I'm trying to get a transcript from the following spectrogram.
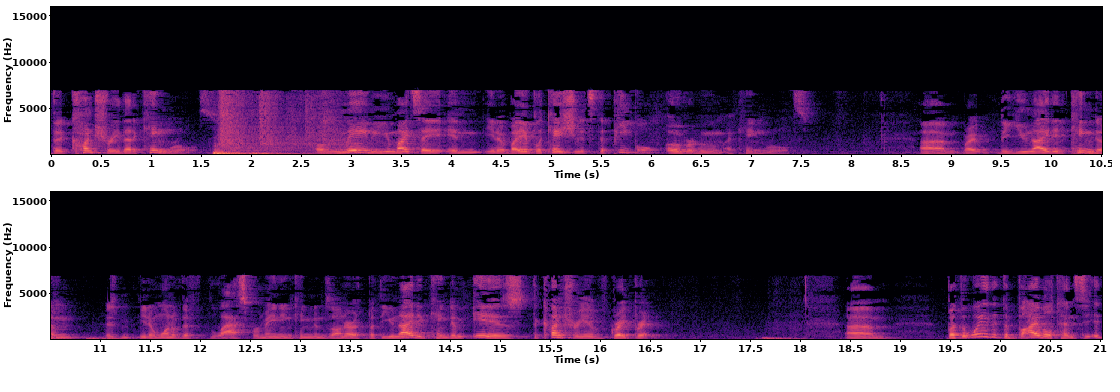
the country that a king rules. Or maybe you might say, in, you know, by implication, it's the people over whom a king rules. Um, right? The United Kingdom is you know, one of the last remaining kingdoms on earth, but the United Kingdom is the country of Great Britain. Um, but the way that the Bible tends to, it,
